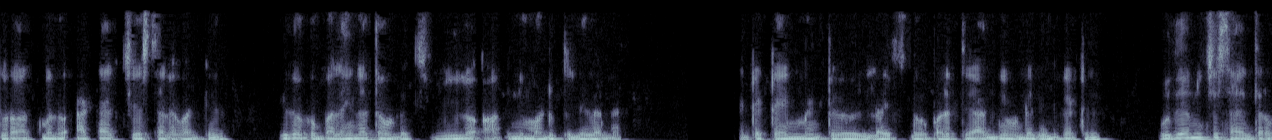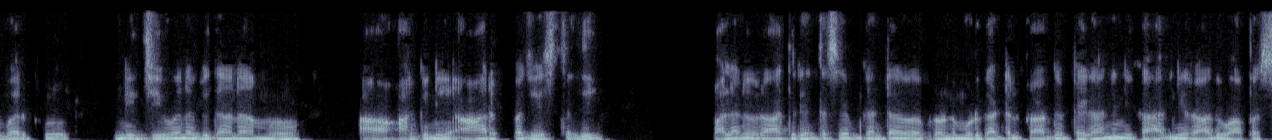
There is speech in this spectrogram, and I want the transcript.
దురాత్మలు అటాక్ చేస్తారేమంటే ఇది ఒక బలహీనత ఉండొచ్చు. మీలో అగ్ని మండుతలేదన్నట్టు ఎంటర్టైన్మెంట్ లైఫ్లో పడితే అగ్ని ఉండదు. ఎందుకంటే ఉదయం నుంచి సాయంత్రం వరకు నీ జీవన విధానము ఆ అగ్ని ఆర్పజేస్తుంది. మళ్ళా నువ్వు రాత్రి ఎంతసేపు గంట రెండు మూడు గంటలు ప్రార్థుంటే కానీ నీకు అగ్ని రాదు వాపస్.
